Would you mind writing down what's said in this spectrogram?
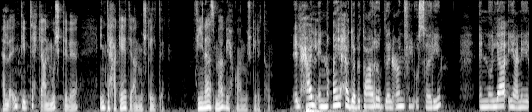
هلأ أنت بتحكي عن مشكلة أنت حكيتي عن مشكلتك. في ناس ما بيحكوا عن مشكلتهم. الحل إنه أي حدا بيتعرض للعنف الأسري إنه لا يعني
